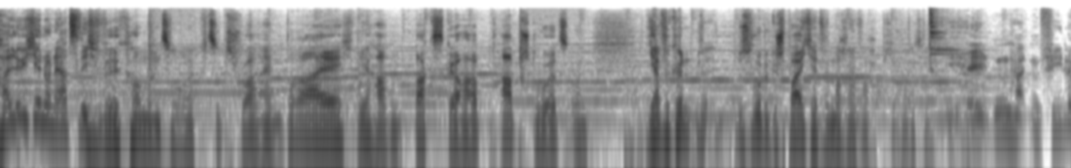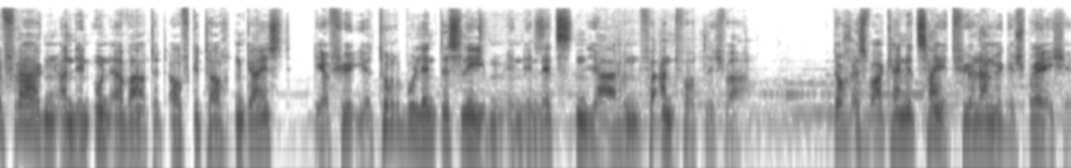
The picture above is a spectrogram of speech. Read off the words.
Hallöchen und herzlich willkommen zurück zu Trine 3. Wir haben Bugs gehabt, Absturz und ja, wir können, es wurde gespeichert, wir machen einfach hier weiter. Die Helden hatten viele Fragen an den unerwartet aufgetauchten Geist, der für ihr turbulentes Leben in den letzten Jahren verantwortlich war. Doch es war keine Zeit für lange Gespräche,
